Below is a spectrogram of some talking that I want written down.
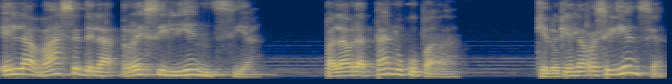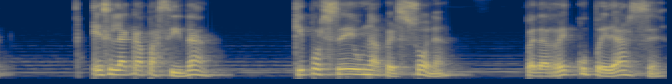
es la base de la resiliencia. Palabra tan ocupada. que lo que es la resiliencia? Es la capacidad que posee una persona para recuperarse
